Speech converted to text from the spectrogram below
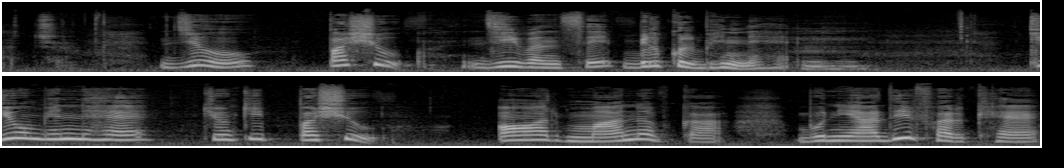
अच्छा। जो पशु जीवन से बिल्कुल भिन्न है। क्यों भिन्न है? क्योंकि पशु और मानव का बुनियादी फ़र्क है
